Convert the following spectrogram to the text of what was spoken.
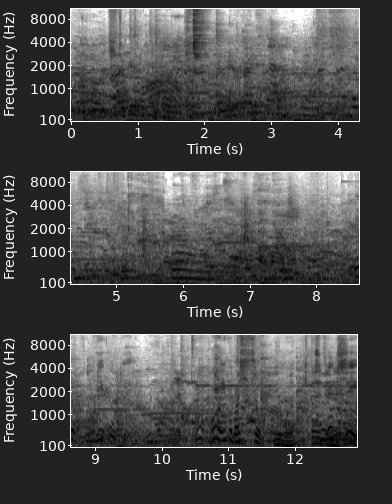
이거 기적. 어, 오리고기. 어, 어, 이거 맛있어. 이거 뭐야? 중국식.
